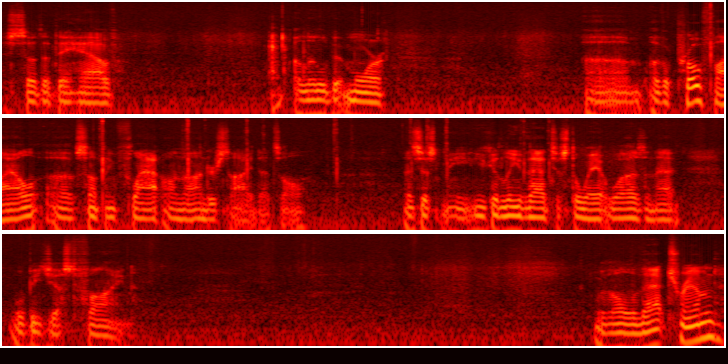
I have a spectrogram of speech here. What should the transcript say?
just so that they have a little bit more um, of a profile of something flat on the underside, that's all. That's just me. You could leave that just the way it was and that will be just fine. With all of that trimmed,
